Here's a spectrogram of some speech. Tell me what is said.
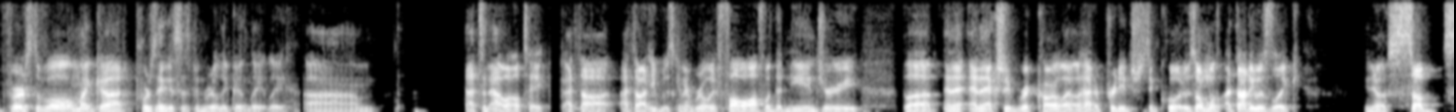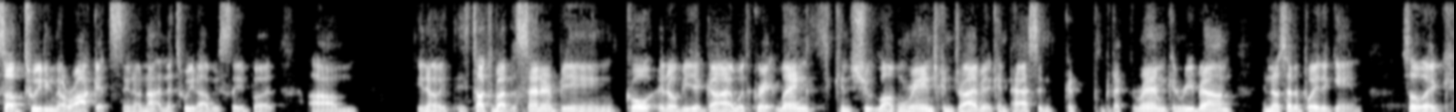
First of all, oh my god, Porzingis has been really good lately. Um that's an LL take. I thought I thought he was going to really fall off with the knee injury, but and and actually Rick Carlisle had a pretty interesting quote. It was almost I thought he was like, you know, sub sub tweeting the Rockets. You know, not in a tweet obviously, but um, you know, he's talked about the center being cool. It'll be a guy with great length, can shoot long range, can drive it, can pass it, can protect the rim, can rebound, and knows how to play the game. So like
